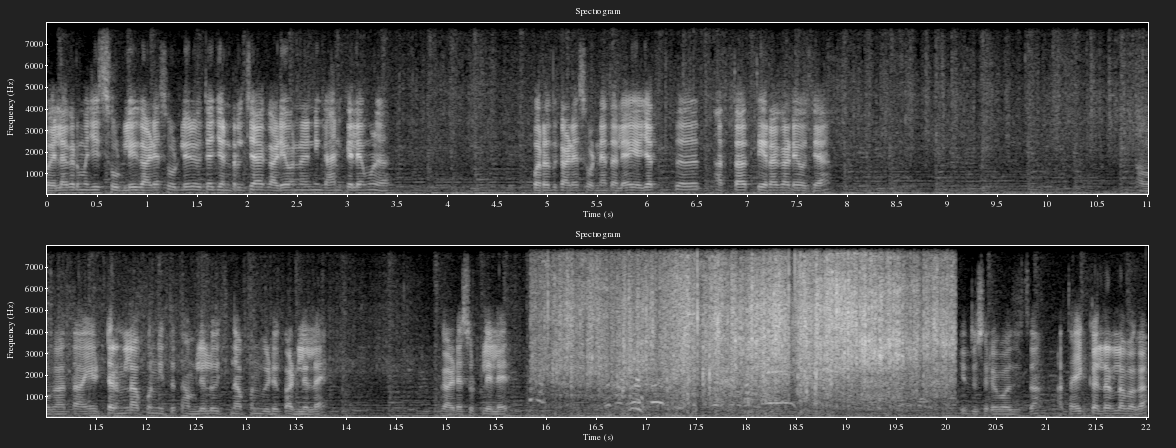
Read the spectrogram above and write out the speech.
पहिला गट म्हणजे सोडली गाड्या सोडलेल्या होत्या. जनरलच्या गाड्यावानांनी घाण केल्यामुळं परत गाड्या सोडण्यात आल्या. याच्यात आत्ता आता तेरा गाड्या होत्या. बघा आता हे टर्नला आपण इथं थांबलेलो. इथनं आपण व्हिडिओ काढलेला आहे. गाड्या सुटलेल्या आहेत. हे दुसऱ्या बाजूचा. आता हे कलरला बघा.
